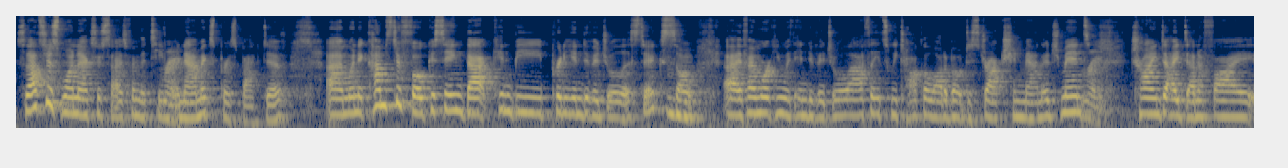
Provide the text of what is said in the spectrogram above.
So that's just one exercise from the team Right. dynamics perspective. Um, when it comes to focusing that can be pretty individualistic. So uh, if i'm working with individual athletes we talk a lot about distraction management Right. trying to identify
